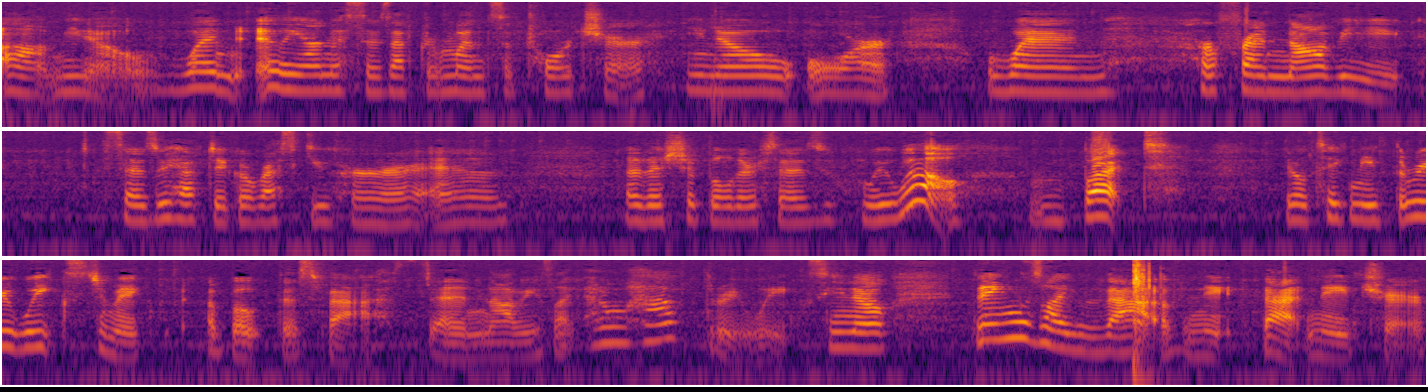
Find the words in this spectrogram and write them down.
um, you know, when Eliana says after months of torture, you know, or when her friend Navi says we have to go rescue her, and the shipbuilder says we will, but it'll take me three weeks to make a boat this fast. And Navi's like, I don't have three weeks, you know, things like that of na- that nature.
